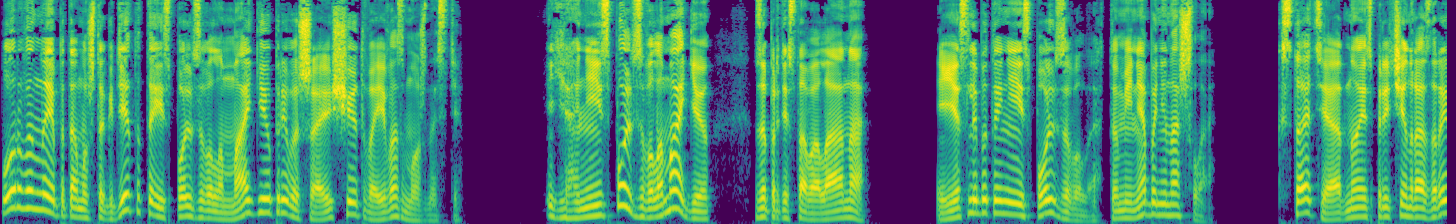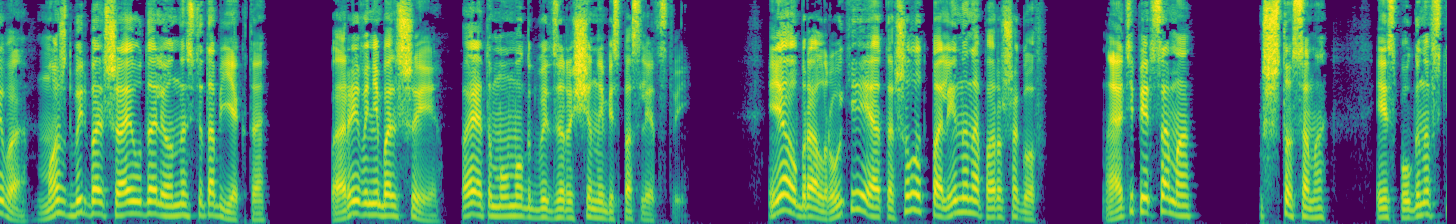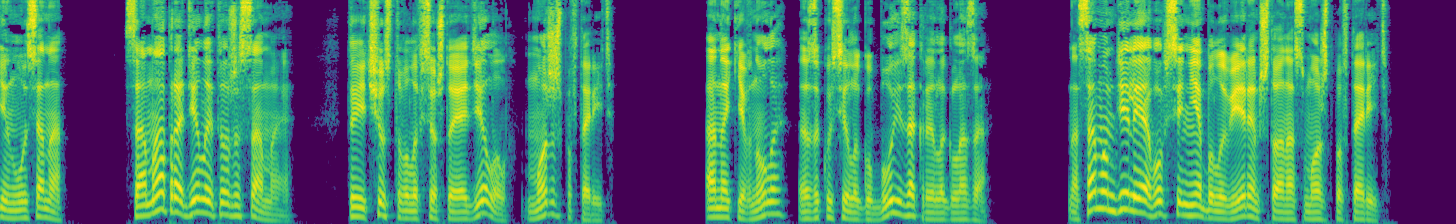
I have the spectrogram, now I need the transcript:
«Порванные, потому что где-то ты использовала магию, превышающую твои возможности». «Я не использовала магию», — запротестовала она. «Если бы ты не использовала, то меня бы не нашла. Кстати, одной из причин разрыва может быть большая удаленность от объекта. Порывы небольшие, поэтому могут быть заращены без последствий. Я убрал руки и отошел от Полины на пару шагов. А теперь сама. Что сама? Испуганно вскинулась она. Сама проделай то же самое. Ты чувствовала все, что я делал, можешь повторить. Она кивнула, закусила губу и закрыла глаза. На самом деле я вовсе не был уверен, что она сможет повторить.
